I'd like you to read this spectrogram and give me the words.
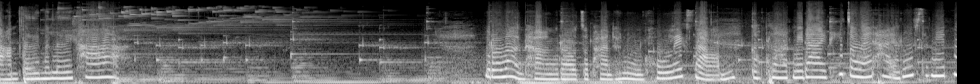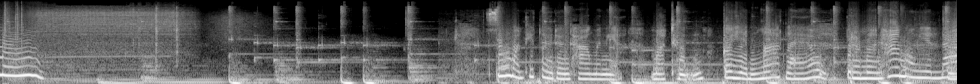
ตามเตยมาเลยค่ะ ระหว่างทางเราจะผ่านถนนโค้งเลขสามก็พลาดไม่ได้ที่จะแวะถ่ายรูปสักนิดนึง ซึ่งวันที่เตยเดินทางมาเนี่ย มาถึงก็เย็นมากแล้ว ประมาณ5โมงเย็นได้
